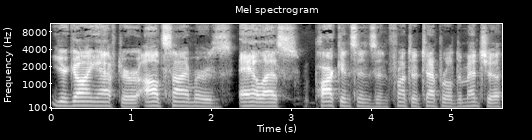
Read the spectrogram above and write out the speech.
You're going after Alzheimer's, ALS, Parkinson's, and frontotemporal dementia.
